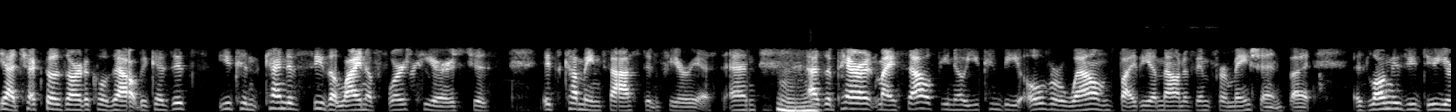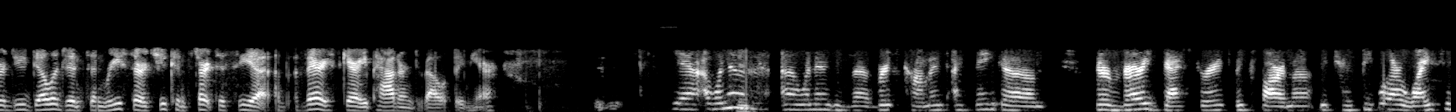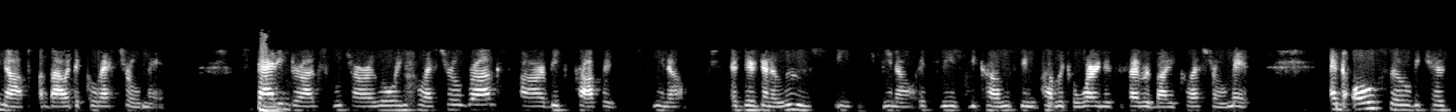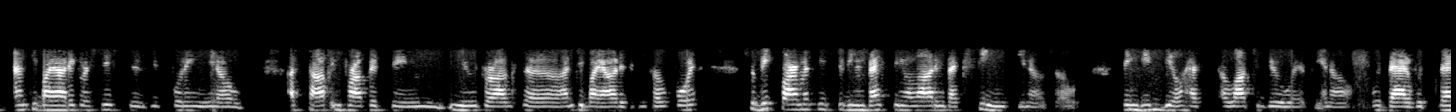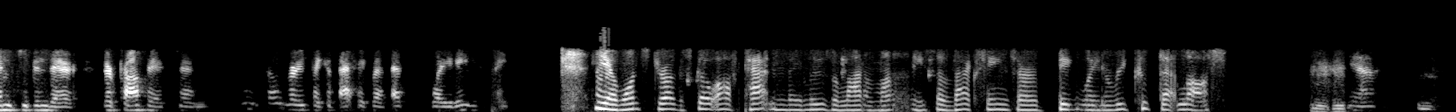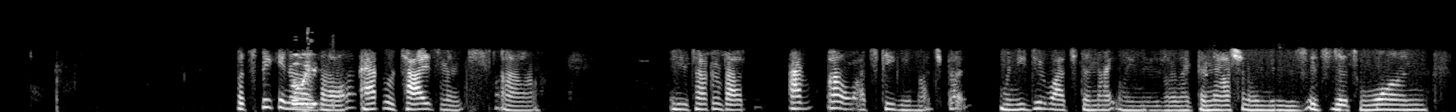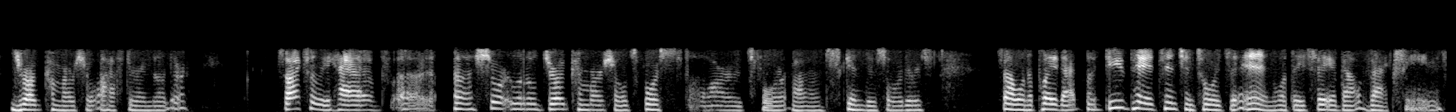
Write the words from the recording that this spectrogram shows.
yeah, check those articles out because it's you can kind of see the line of force here. It's just it's coming fast and furious. And mm-hmm. as a parent myself, you know, you can be overwhelmed by the amount of information, but as long as you do your due diligence and research, you can start to see a, a very scary pattern developing here. Yeah, I want to I want to give a brief comment. I think um, they're very desperate with pharma because people are wising up about the cholesterol myth. Statin drugs, which are lowering cholesterol drugs, are big profits, you know, that they're going to lose if, you know, if this becomes in public awareness of everybody cholesterol myth. And also because antibiotic resistance is putting, you know, a stop in profits in new drugs, uh, antibiotics and so forth. So big pharma seems to be investing a lot in vaccines, you know, so think this deal has a lot to do with, you know, with that, with them keeping their, their profits and it sounds very psychopathic, but that's what it is, right? Yeah, once drugs go off patent, they lose a lot of money. So vaccines are a big way to recoup that loss. Mm-hmm. Yeah. But speaking oh, of uh, advertisements, uh, you're talking about. I, I don't watch TV much, but when you do watch the nightly news or like the national news, it's just one drug commercial after another. So I actually have uh, a short little drug commercials for Stelara. It's for uh, skin disorders. So I want to play that. But do pay attention towards the end what they say about vaccines.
